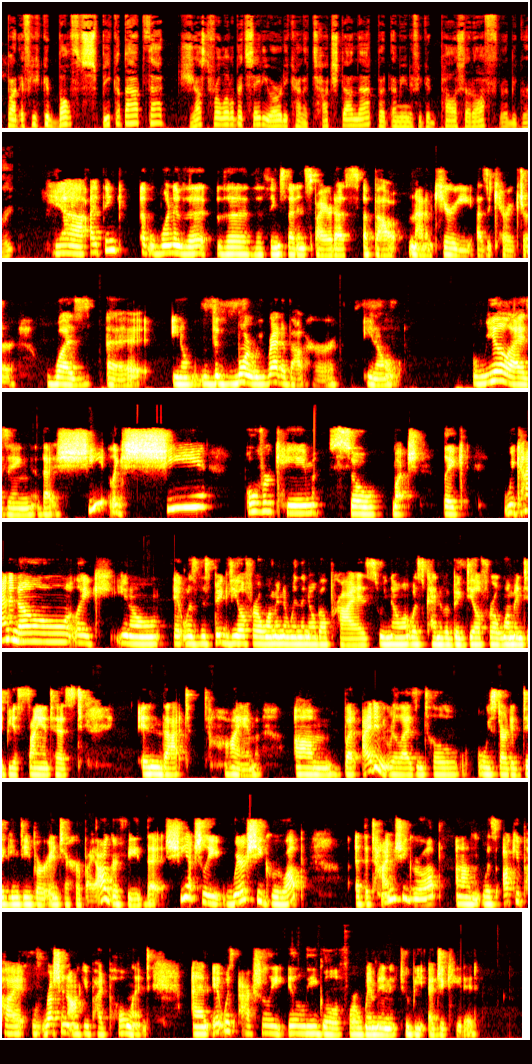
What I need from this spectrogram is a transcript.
but if you could both speak about that just for a little bit, Sadie, you already kind of touched on that, but I mean, if you could polish that off, that'd be great. Yeah, I think one of the, the the things that inspired us about Madame Curie as a character was, uh, you know, the more we read about her, you know, realizing that she like she overcame so much. Like we kind of know, like, you know, it was this big deal for a woman to win the Nobel Prize. We know it was kind of a big deal for a woman to be a scientist in that time. Um, but I didn't realize until we started digging deeper into her biography that she actually, where she grew up, at the time she grew up, um, was occupied Russian occupied Poland, and it was actually illegal for women to be educated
